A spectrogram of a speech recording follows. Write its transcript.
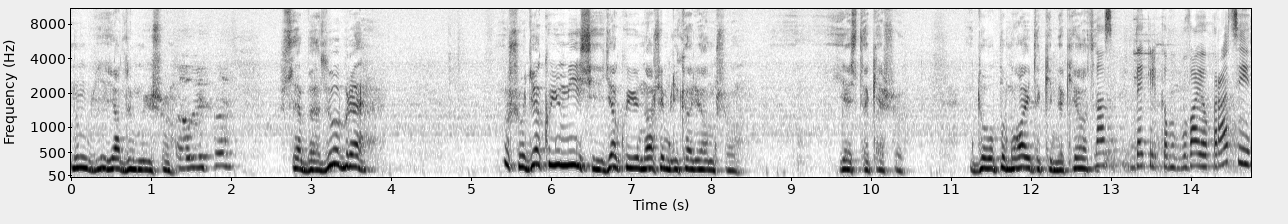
ну, я думаю, що все добре. Ну що, дякую місії, дякую нашим лікарям, що є таке, що допомагають таким, як я. У нас декілька буває операцій,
